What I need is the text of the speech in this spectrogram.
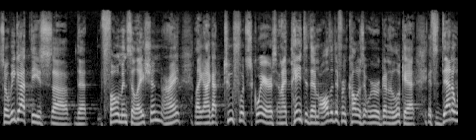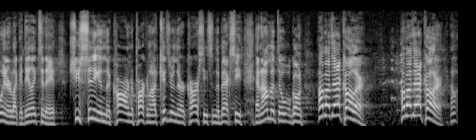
So we got these, uh, that foam insulation, all right? Like I got two foot squares and I painted them all the different colors that we were going to look at. It's dead of winter, like a day like today. She's sitting in the car in the parking lot. Kids are in their car seats in the back seat. And I'm at the going, how about that color? How about that color? Oh.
